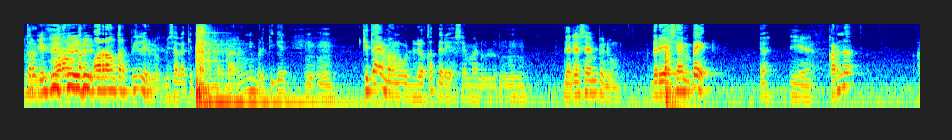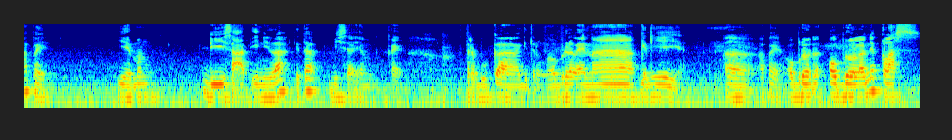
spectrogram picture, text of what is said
ter- Gitu. orang ter- orang terpilih loh. Misalnya kita ngamer bareng nih bertiga nih. Mm-mm. Kita emang udah deket dari SMA dulu. Mm-mm. Dari SMP dong. Dari SMP. Ya. Iya. Karena apa ya? Ya emang di saat inilah kita bisa yang kayak terbuka gitu loh, ngobrol enak gitu. Iya. Eh, apa ya? Obrol obrolannya kelas.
